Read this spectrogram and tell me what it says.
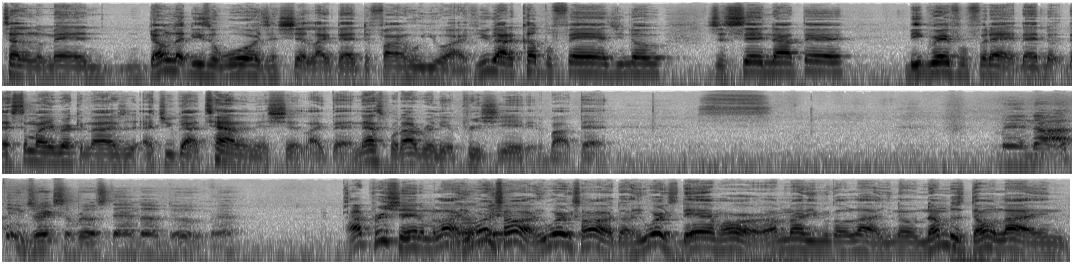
telling the man, don't let these awards and shit like that define who you are. If you got a couple fans, you know, just sitting out there be grateful for that. That that somebody recognized that you got talent and shit like that. And that's what I really appreciated about that. Man, nah, I think Drake's a real stand up dude, man. I appreciate him a lot. You know he works I mean? hard. He works hard though. He works damn hard. I'm not even gonna lie. You know, numbers don't lie, and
